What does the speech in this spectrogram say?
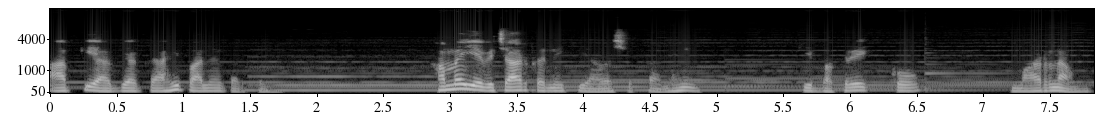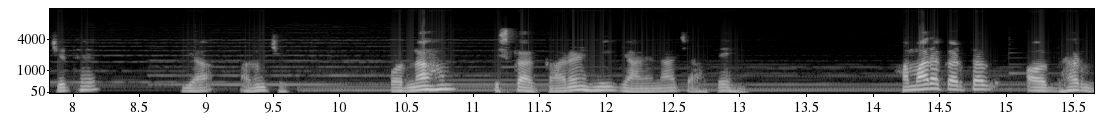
आपकी आज्ञा का ही पालन करते हैं। हमें यह विचार करने की आवश्यकता नहीं कि बकरे को मारना उचित है या अनुचित, और न हम इसका कारण ही जानना चाहते हैं। हमारा कर्तव्य और धर्म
